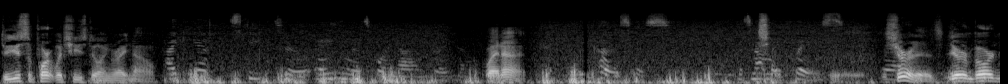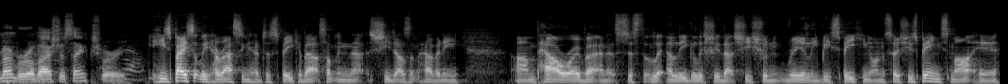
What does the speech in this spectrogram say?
Do you support what she's doing right now? I can't speak to anything that's going on right now. Why not? Because it's, it's not my place. Uh, sure it is. You're a board member of Asha Sanctuary. Yeah. He's basically harassing her to speak about something that she doesn't have any um, power over, and it's just a, legal issue that she shouldn't really be speaking on. So she's being smart here.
